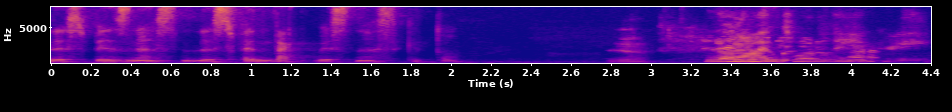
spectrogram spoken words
this business, this fintech business gitu. Yeah. No, I totally agree.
